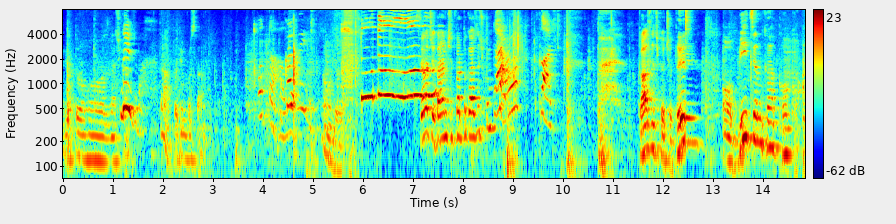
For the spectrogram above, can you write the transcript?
Від того. Дизма. Так, потім поставимо. Отак. Кажи. О, дивись. Все, читаємо четверту казочку. Так. Казочка 4. Обіцянка Коко.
